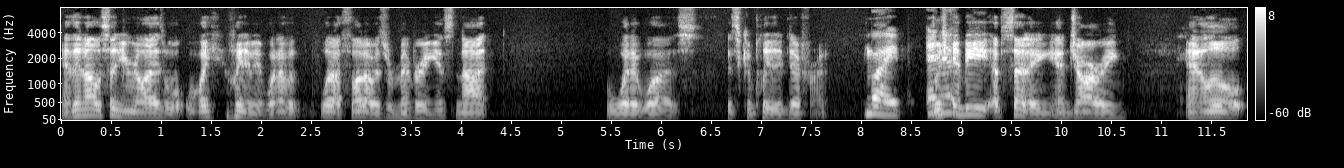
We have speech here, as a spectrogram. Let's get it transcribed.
and then all of a sudden you realize, "W- wait, wait a minute, what I what I thought I was remembering is not what it was. It's completely different, right. And which uh, can be upsetting and jarring, and a little,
